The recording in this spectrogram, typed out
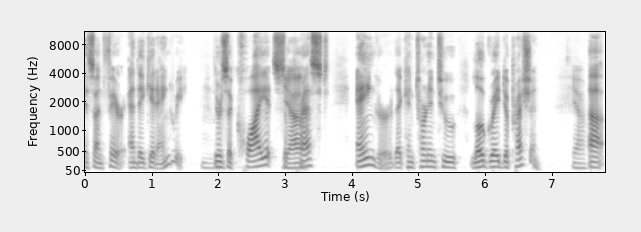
it's unfair and they get angry. Mhm. There's a quiet, Yeah. suppressed anger that can turn into low grade depression Yeah. uh,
